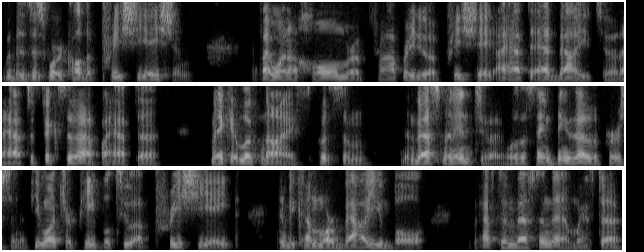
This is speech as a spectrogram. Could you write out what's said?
there's this word called appreciation. If i want a home or a property to appreciate i have to add value to it. I have to fix it up. I have to make it look nice put some investment into it. Well, the same thing is as a person. If you want your people to appreciate and become more valuable, we have to invest in them. We have to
